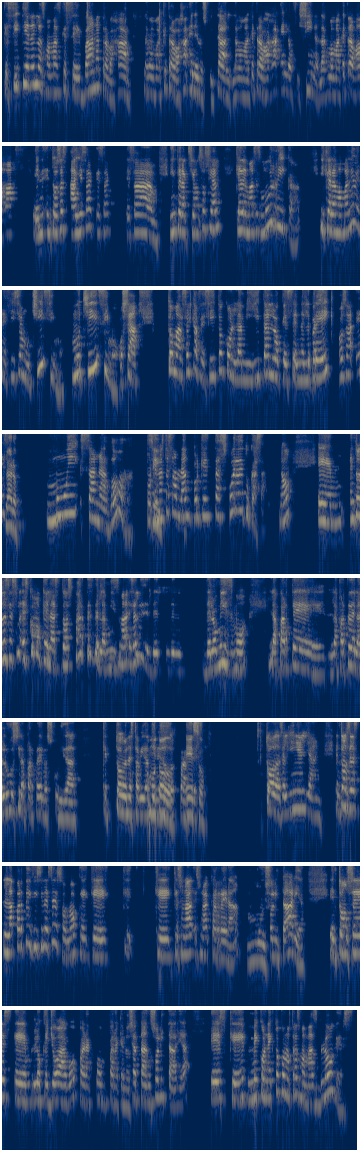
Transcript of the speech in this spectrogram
que sí tienen las mamás que se van a trabajar, la mamá que trabaja en el hospital, la mamá que trabaja en la oficina, la mamá que trabaja en... Entonces hay esa, esa, esa interacción social que además es muy rica y que a la mamá le beneficia muchísimo, muchísimo. O sea, tomarse el cafecito con la amiguita en lo que es en el break, o sea, es claro. muy sanador, porque no estás hablando, porque estás fuera de tu casa, ¿no? Em, entonces es, es, como que las dos partes de la misma, es el, de lo mismo, la parte, la parte de la luz y la parte de la oscuridad, que todo en esta vida Como tiene todo, dos partes. eso. Todas, el yin y el yang. Entonces, la parte difícil es eso, ¿no? Que, que, que, que, es, una, es una carrera muy solitaria. Entonces, eh, lo que yo hago para, para que no sea tan solitaria es que me conecto con otras mamás bloggers.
